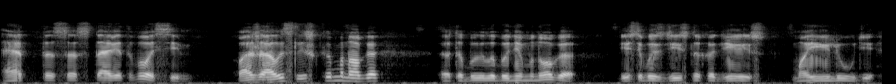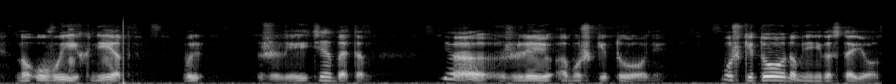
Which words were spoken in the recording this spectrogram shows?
Это составит восемь. Пожалуй, слишком много. Это было бы немного если бы здесь находились мои люди, но увы, их нет. Вы жалеете об этом? Я жалею о мушкетоне. Мушкетона мне не достает.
